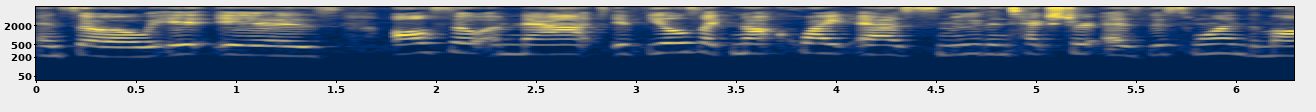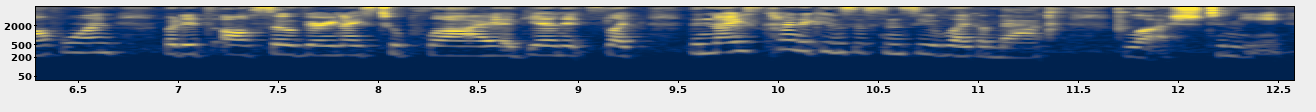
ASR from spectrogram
and so it is also a matte. It feels like not quite as smooth in texture as this one, the mauve one, but it's also very nice to apply. Again, it's like the nice kind of consistency of like a MAC blush to me.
